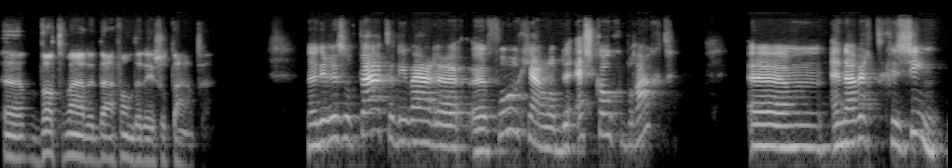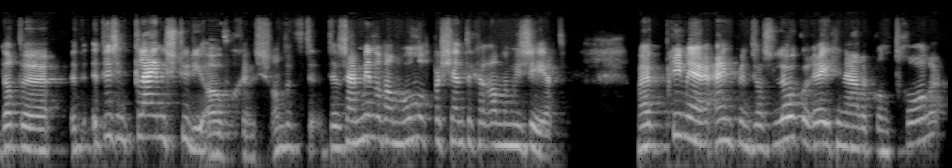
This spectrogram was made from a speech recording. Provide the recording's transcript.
Uh, wat waren daarvan de resultaten? Nou, die resultaten die waren uh, vorig jaar al op de ESCO gebracht. Um, en daar werd gezien dat de, het, is een kleine studie overigens, want er zijn minder dan 100 patiënten gerandomiseerd. Maar het primaire eindpunt was loco-regionale controle.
